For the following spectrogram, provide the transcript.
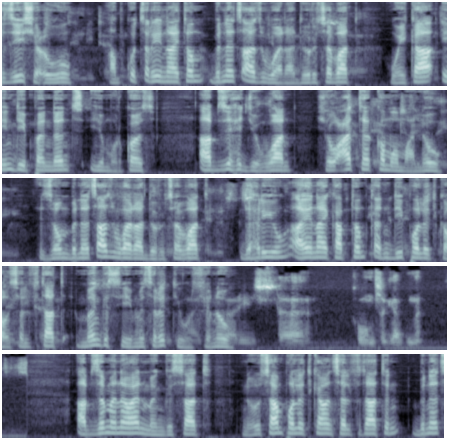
እዚ ሽዕኡ ኣብ ቁጽሪ ናይቶም ብነጻ ዝወዳደሩ ሰባት ወይ ከኣ ኢንዲፐንደንትስ ይሙርኮስ ኣብዚ ሕጂ እዋን ሸውዓተ ከምኦም ኣለዉ እዞም ብነጻ ዝወዳደሩ ሰባት ድሕሪኡ ኣየናይ ካብቶም ቀንዲ ፖለቲካዊ ሰልፍታት መንግስቲ ይምስርት ይውስኑ ኣብ ዘመናውያን መንግስታት ንኡሳን ፖለቲካውያን ሰልፍታትን ብነጻ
